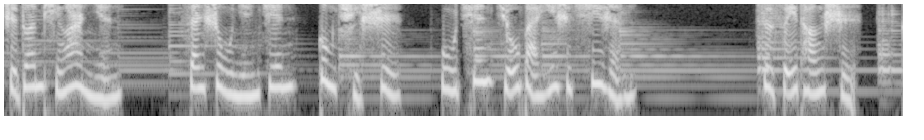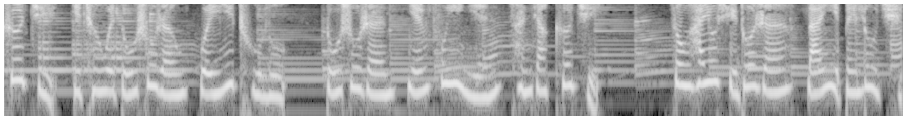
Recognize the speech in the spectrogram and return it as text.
至端平二年，三十五年间共取士五千九百一十七人。自隋唐始，科举已成为读书人唯一出路。读书人年复一年参加科举，总还有许多人难以被录取。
